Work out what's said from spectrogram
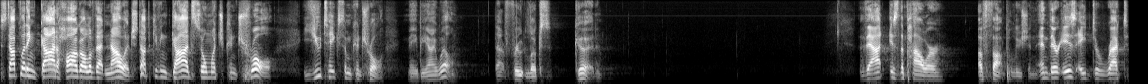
Stop letting God hog all of that knowledge. Stop giving God so much control. You take some control. Maybe I will. That fruit looks good. That is the power of thought pollution. And there is a direct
